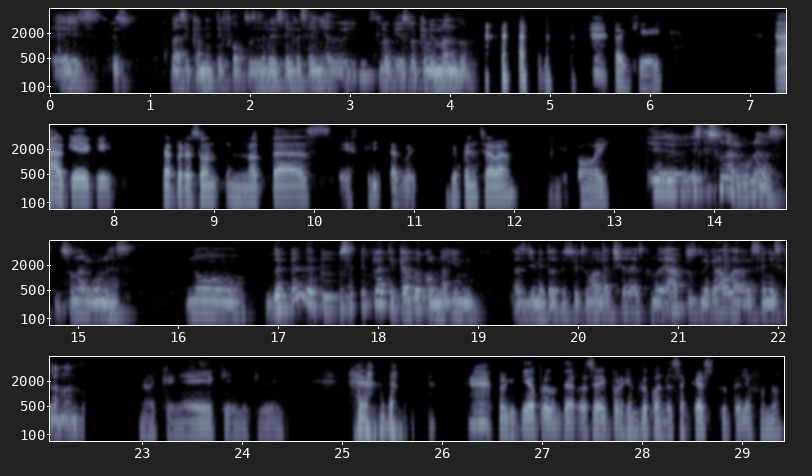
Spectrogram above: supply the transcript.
es, es básicamente fotos de y reseñas, güey. Es lo, que- es lo que me mando. Ok. Ah, ok, ok. O sea, pero son notas escritas, güey. Yo pensaba, como me Eh, es que son algunas, son algunas. No, depende, pues estoy platicando con alguien así mientras me estoy tomando la chela, es como de, ah, pues le grabo la reseña y se la mando. Ok, ok, ok. Porque te iba a preguntar, o sea, y por ejemplo, cuando sacas tu teléfono,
